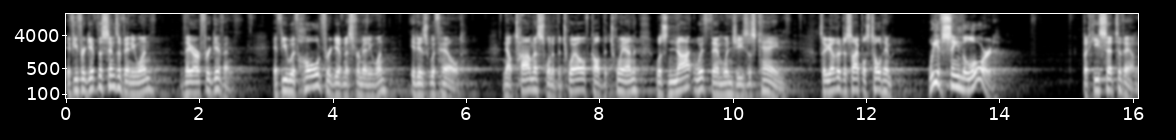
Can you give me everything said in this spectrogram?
If you forgive the sins of anyone, they are forgiven. If you withhold forgiveness from anyone, it is withheld. Now, Thomas, one of the twelve, called the twin, was not with them when Jesus came. So the other disciples told him, We have seen the Lord. But he said to them,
